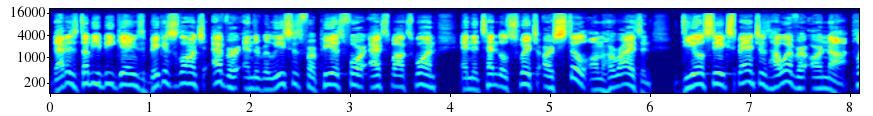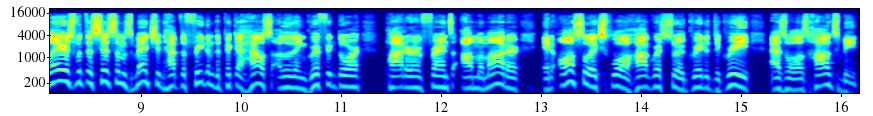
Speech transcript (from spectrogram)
That is WB Games' biggest launch ever, and the releases for PS4, Xbox One, and Nintendo Switch are still on the horizon. DLC expansions, however, are not. Players with the systems mentioned have the freedom to pick a house other than Gryffindor, Potter and Friends, Alma Mater, and also explore Hogwarts to a greater degree, as well as Hogsmeade.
